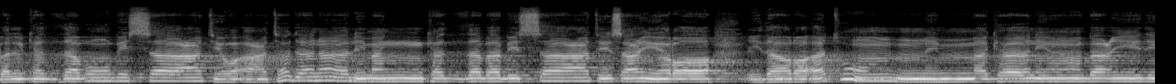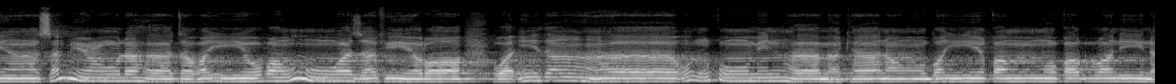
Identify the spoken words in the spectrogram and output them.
بل كذبوا بالساعة وأعتدنا لمن كذب بالساعة سعيرا. إذا رأتهم من مكان بعيد سمعوا لها تغيظا وزفيرا وإذا ألقوا منها مكانا ضيقا مقرنين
